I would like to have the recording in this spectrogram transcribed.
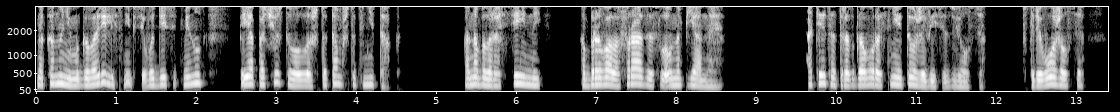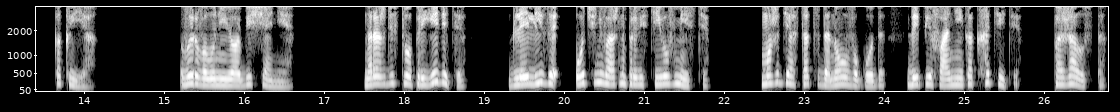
Накануне мы говорили с ней всего 10 минут, и я почувствовала, что там что-то не так. Она была рассеянной, обрывала фразы, словно пьяная. Отец от разговора с ней тоже весь извелся, встревожился, как и я. Вырвал у нее обещание. «На Рождество приедете? Для Элизы очень важно провести его вместе. Можете остаться до Нового года, до Эпифании, как хотите. Пожалуйста».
